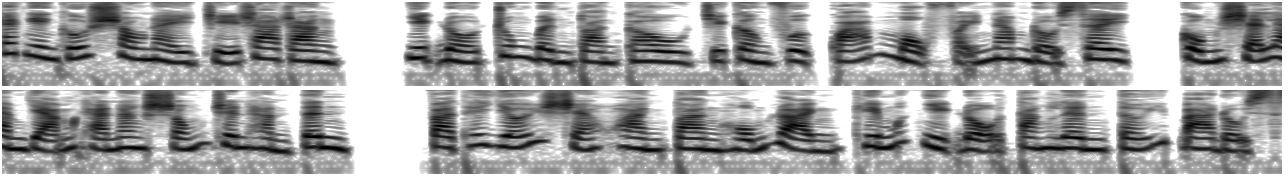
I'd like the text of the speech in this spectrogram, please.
Các nghiên cứu sau này chỉ ra rằng nhiệt độ trung bình toàn cầu chỉ cần vượt quá 1,5 độ C cũng sẽ làm giảm khả năng sống trên hành tinh và thế giới sẽ hoàn toàn hỗn loạn khi mức nhiệt độ tăng lên tới 3 độ C.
